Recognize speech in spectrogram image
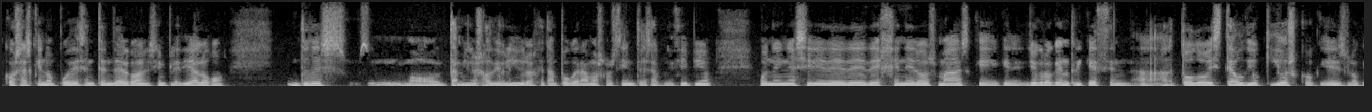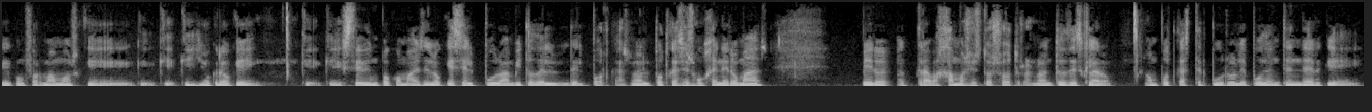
cosas que no puedes entender con el simple diálogo. Entonces, también los audiolibros, que tampoco éramos conscientes al principio. Bueno, hay una serie de, géneros más que, yo creo que enriquecen a, todo este audio kiosco, que es lo que conformamos, que, yo creo que, excede un poco más de lo que es el puro ámbito del, del, podcast. ¿no? El podcast es un género más, pero trabajamos estos otros. ¿no? Entonces, claro, a un podcaster puro le puedo entender que,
